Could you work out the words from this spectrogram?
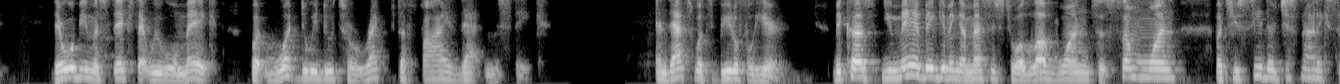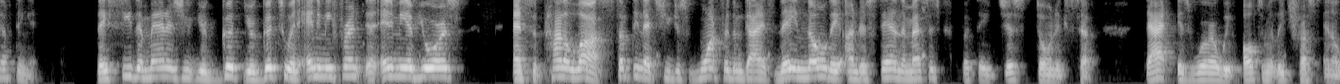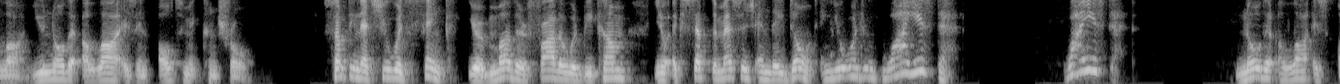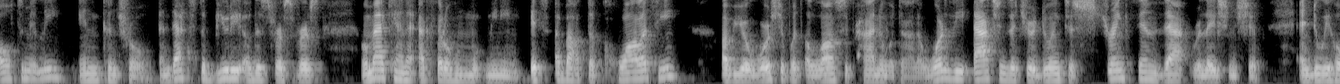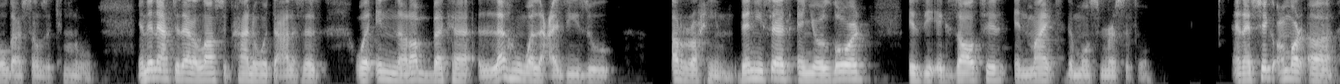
There will be mistakes that we will make, but what do we do to rectify that mistake? And that's what's beautiful here. Because you may have been giving a message to a loved one, to someone, but you see they're just not accepting it. They see the man as you, you're good, you're good to an enemy friend, an enemy of yours. And subhanAllah, something that you just want for them guidance. They know they understand the message, but they just don't accept. That is where we ultimately trust in Allah. You know that Allah is in ultimate control. Something that you would think your mother, father would become, you know, accept the message and they don't. And you're wondering, why is that? Why is that? know that Allah is ultimately in control. And that's the beauty of this first verse. It's about the quality of your worship with Allah subhanahu wa ta'ala. What are the actions that you're doing to strengthen that relationship? And do we hold ourselves accountable? And then after that, Allah subhanahu wa ta'ala says, وَإِنَّ رَبَّكَ لَهُوَ الْعَزِيزُ الرَّحِيمُ Then he says, and your Lord is the exalted in might, the most merciful. And as Sheikh Omar uh,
